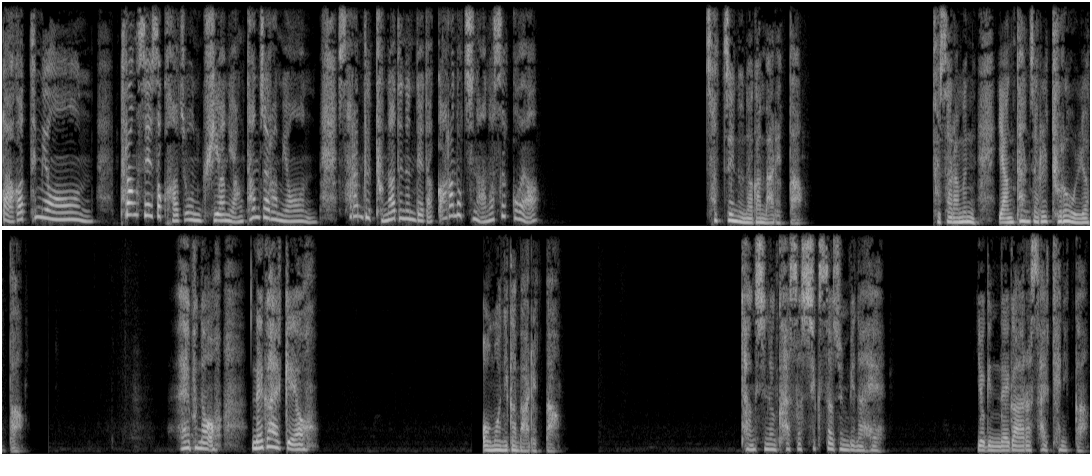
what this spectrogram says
나 같으면 프랑스에서 가져온 귀한 양탄자라면 사람들 드나드는 데다 깔아놓진 않았을 거야. 첫째 누나가 말했다. 두 사람은 양탄자를 들어 올렸다. 에브너, 내가 할게요. 어머니가 말했다. 당신은 가서 식사 준비나 해. 여긴 내가 알아서 할 테니까.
